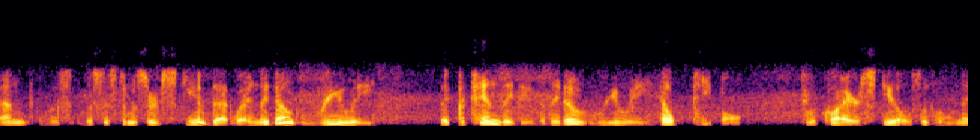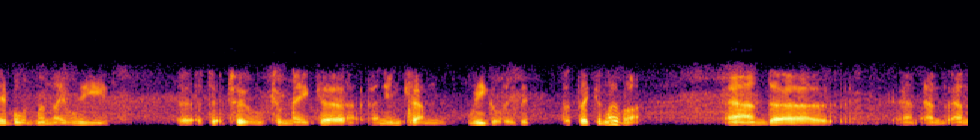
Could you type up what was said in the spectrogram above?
and the, the system is sort of skewed that way, and they don't really they pretend they do, but they don't really help people to acquire skills that will enable them when they leave uh, to, to to make uh, an income legally that, that they can live on, and uh, and and and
